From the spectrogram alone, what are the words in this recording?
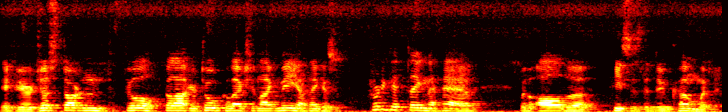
If you're just starting to fill, fill out your tool collection like me, I think it's a pretty good thing to have with all the pieces that do come with it.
